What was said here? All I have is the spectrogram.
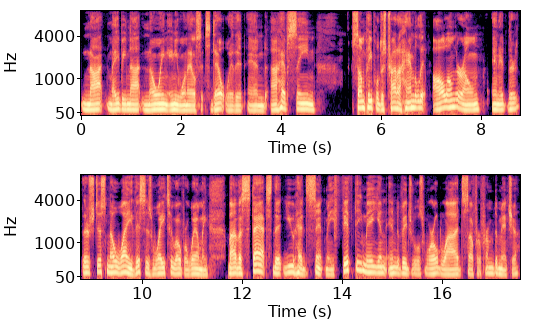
not maybe not knowing anyone else that's dealt with it. And I have seen some people just try to handle it all on their own and it, there, there's just no way. This is way too overwhelming. By the stats that you had sent me, 50 million individuals worldwide suffer from dementia,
